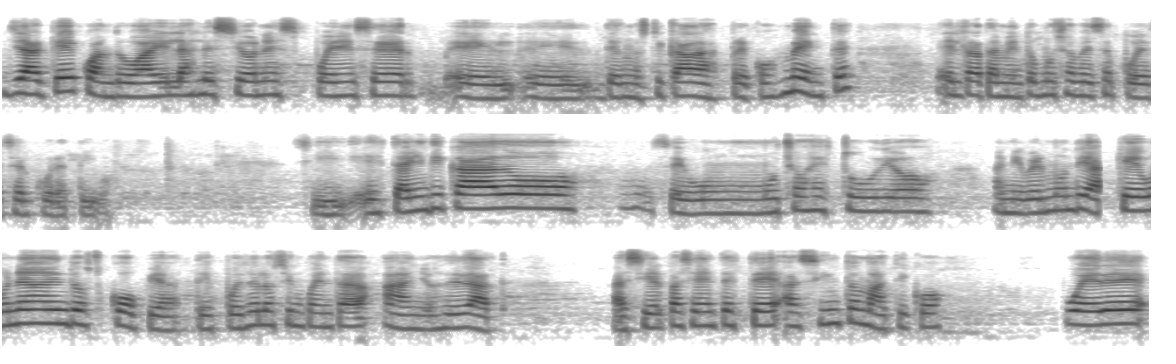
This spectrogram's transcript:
ya que cuando hay las lesiones pueden ser eh, diagnosticadas precozmente, el tratamiento muchas veces puede ser curativo. Si está indicado, según muchos estudios a nivel mundial, que una endoscopia después de los 50 años de edad, así el paciente esté asintomático, puede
